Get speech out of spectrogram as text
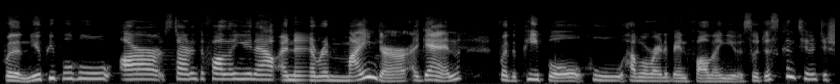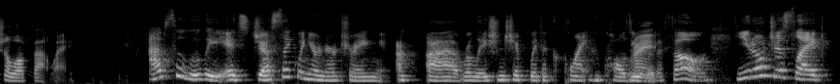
for the new people who are starting to follow you now, and a reminder again for the people who have already been following you. So just continue to show up that way. Absolutely. It's just like when you're nurturing a, a relationship with a client who calls you over the phone. You don't just like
